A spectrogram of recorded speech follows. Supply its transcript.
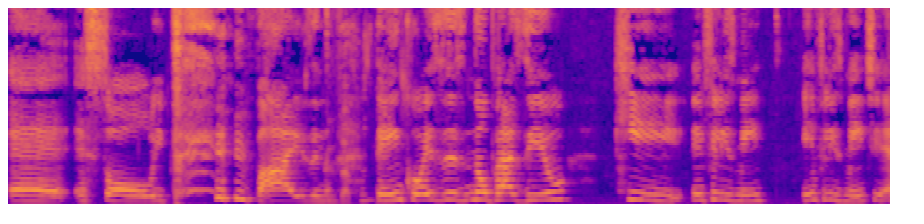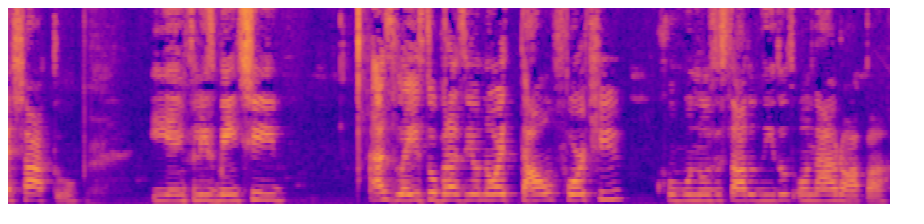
é, é sol e, e paz. Exatamente. Tem coisas no Brasil que infelizmente, infelizmente é chato. E infelizmente as leis do Brasil não é tão forte como nos Estados Unidos ou na Europa.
